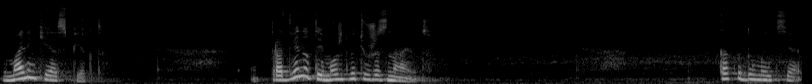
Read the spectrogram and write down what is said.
и маленький аспект. Продвинутые, может быть, уже знают. Как вы думаете,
